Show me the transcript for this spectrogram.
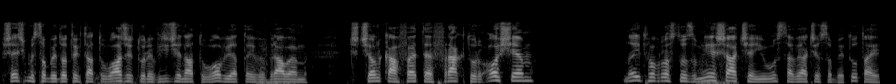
Przejdźmy sobie do tych tatuaży, które widzicie na tułowie. Ja tutaj wybrałem czcionka fetę fraktur 8. No i po prostu zmniejszacie i ustawiacie sobie tutaj,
